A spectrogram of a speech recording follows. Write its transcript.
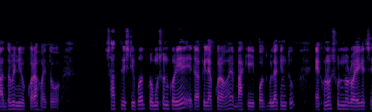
মাধ্যমে নিয়োগ করা হয়। তো সাতত্রিশটি পদ প্রমোশন করিয়ে এটা ফিল আপ করা হয়। বাকি পদগুলা কিন্তু এখনও শূন্য রয়ে গেছে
